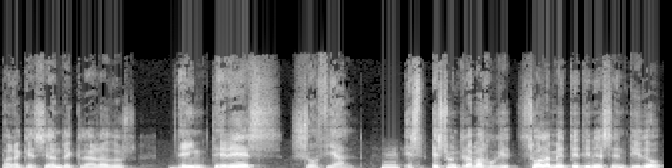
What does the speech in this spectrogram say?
para que sean declarados de interés social. Mm. Es, un trabajo que solamente tiene sentido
